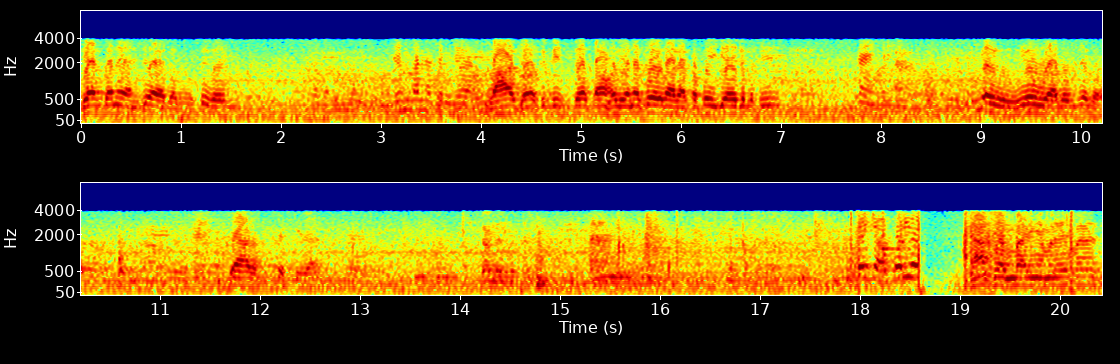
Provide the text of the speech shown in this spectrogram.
જેમ બને એમ જોયા કરવું શું ભાઈ જેમ બને લાલ થયા સુધી ત્યાં હોય એને તોડવાના કપાઈ ગયા એટલે પછી કાંઈ એવું આગળ છે. ચાલો સચ્ચિદાનંદ. એ ચોપડીઓ ક્યાં છે અંબાણી હમણાં?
